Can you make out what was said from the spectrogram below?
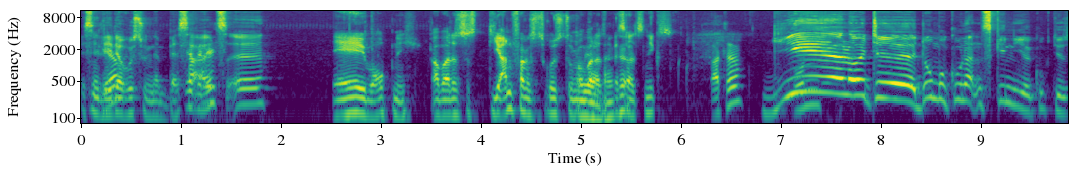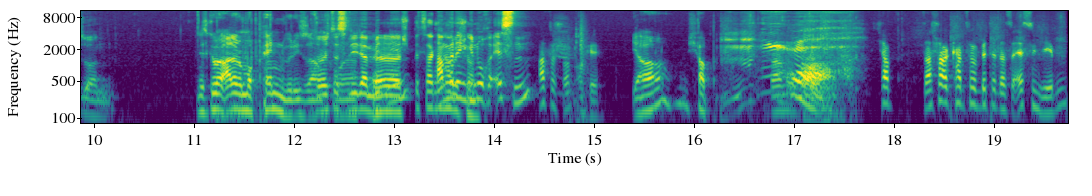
Ist eine Ja. Lederrüstung denn besser Ja, als äh, Nee, überhaupt nicht. Aber das ist die Anfangsrüstung, Oh aber ja, das ist besser als nix. Warte. Yeah, Leute! Domokun hat einen Skin hier, guckt dir's an. Jetzt können wir alle nochmal pennen, würde ich sagen. Soll ich das. Leder mitnehmen? Äh, Spitzhacken Haben wir denn ich schon. genug Essen? Hast du schon? Okay. Ja, ich hab. Ähm, Ich hab. Sascha, kannst du mir bitte das Essen geben?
